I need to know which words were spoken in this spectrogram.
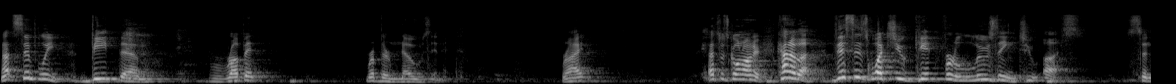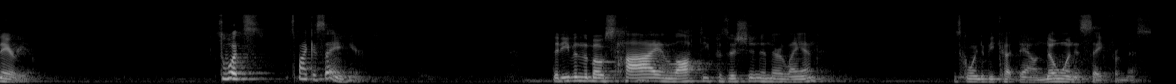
Not simply beat them, rub it, rub their nose in it. Right? That's what's going on here. Kind of a this is what you get for losing to us scenario. So, what's, what's Micah saying here? That even the most high and lofty position in their land is going to be cut down. No one is safe from this.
